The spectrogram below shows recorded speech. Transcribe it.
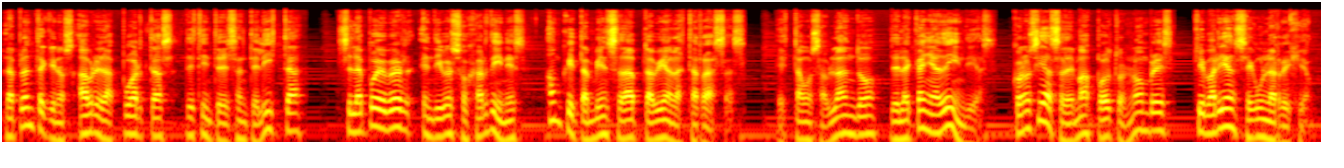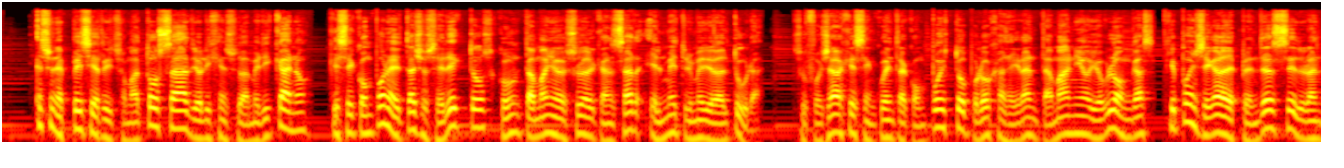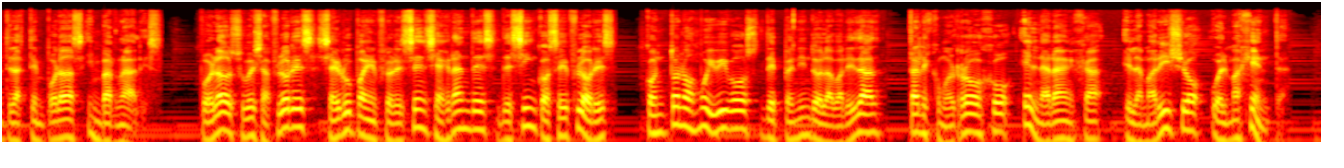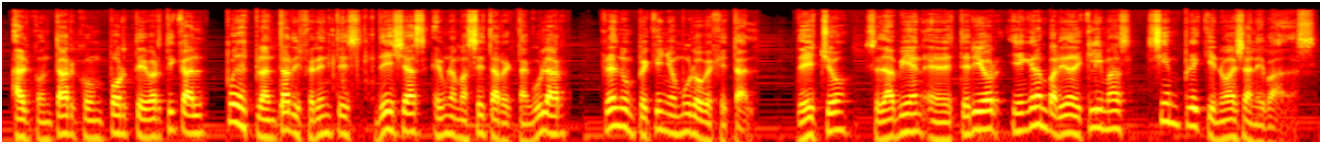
La planta que nos abre las puertas de esta interesante lista se la puede ver en diversos jardines, aunque también se adapta bien a las terrazas. Estamos hablando de la caña de Indias, conocidas además por otros nombres que varían según la región. Es una especie rizomatosa de origen sudamericano que se compone de tallos erectos con un tamaño que suele alcanzar el metro y medio de altura. Su follaje se encuentra compuesto por hojas de gran tamaño y oblongas que pueden llegar a desprenderse durante las temporadas invernales. Por el lado de sus bellas flores se agrupan inflorescencias grandes de 5 a 6 flores con tonos muy vivos dependiendo de la variedad, tales como el rojo, el naranja, el amarillo o el magenta. Al contar con porte vertical, puedes plantar diferentes de ellas en una maceta rectangular, creando un pequeño muro vegetal. De hecho, se da bien en el exterior y en gran variedad de climas, siempre que no haya nevadas.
